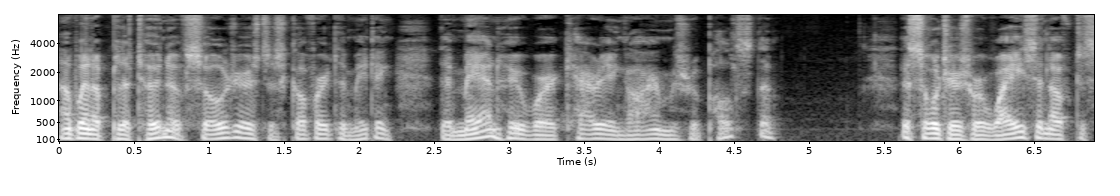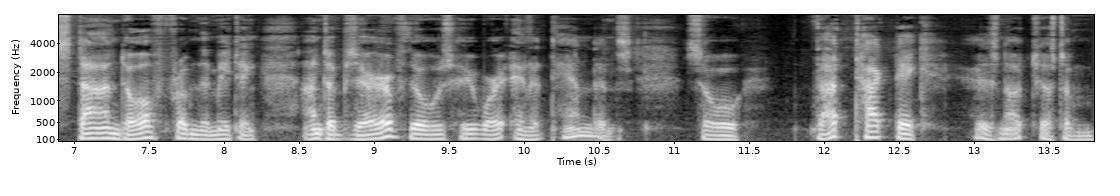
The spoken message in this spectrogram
And when a platoon of soldiers discovered the meeting, the men who were carrying arms repulsed them. The soldiers were wise enough to stand off from the meeting and observe those who were in attendance. So that tactic is not just a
